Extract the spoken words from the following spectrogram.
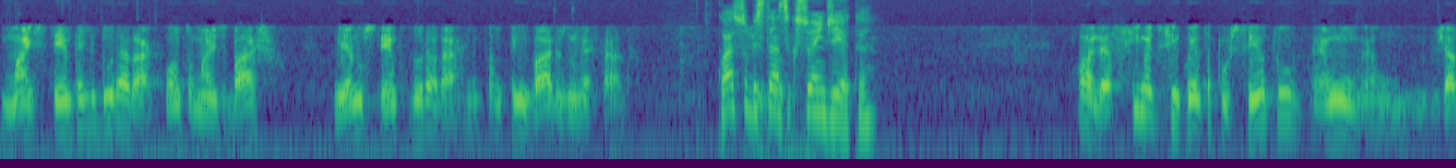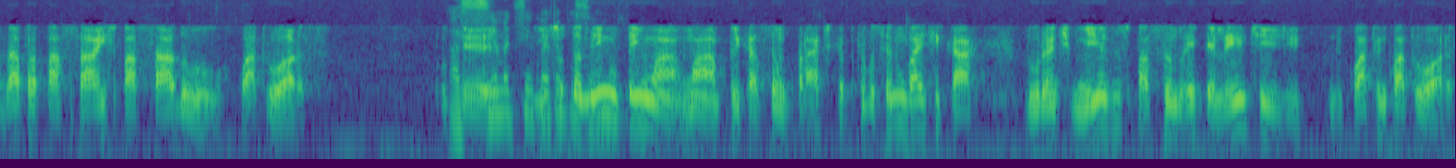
mais tempo ele durará. Quanto mais baixo, menos tempo durará. Então tem vários no mercado. Qual a substância que o senhor indica? Olha, acima de 50% é um, é um, já dá para passar espaçado quatro horas. Acima de 50%. Isso também não tem uma, uma aplicação prática, porque você não vai ficar durante meses passando repelente de, de quatro em quatro horas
